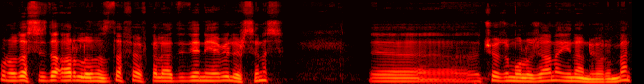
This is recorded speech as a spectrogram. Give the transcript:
Bunu da siz de arılığınızda fevkalade deneyebilirsiniz. Ee, çözüm olacağına inanıyorum ben.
